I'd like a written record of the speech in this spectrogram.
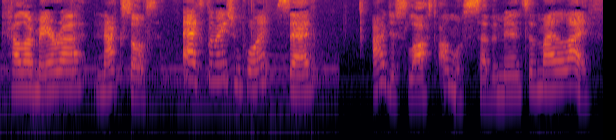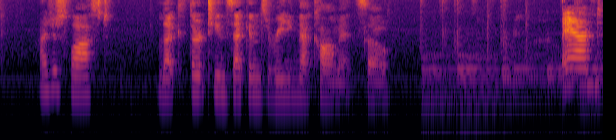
Calamera Naxos! Exclamation point said, I just lost almost seven minutes of my life. I just lost like 13 seconds reading that comment, so. And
